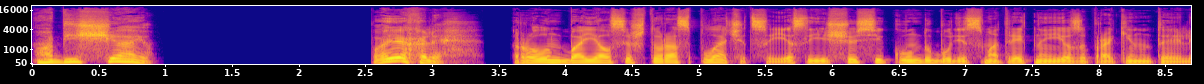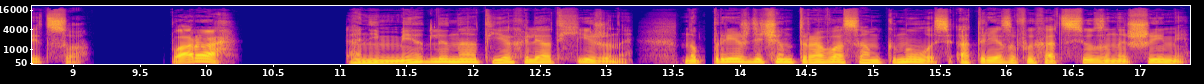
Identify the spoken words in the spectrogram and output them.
«Обещаю!» «Поехали!» Роланд боялся, что расплачется, если еще секунду будет смотреть на ее запрокинутое лицо. «Пора!» Они медленно отъехали от хижины, но прежде чем трава сомкнулась, отрезав их от Сьюзан и Шими,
